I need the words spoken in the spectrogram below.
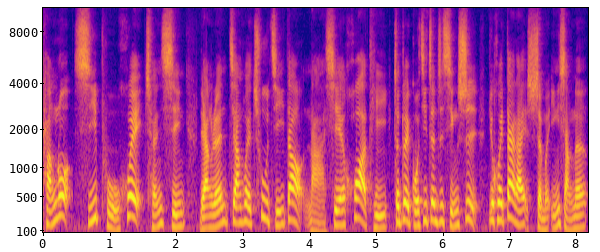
倘若习普会成行，两人将会触及到哪些话题？这对国际政治形势又会带来什么影响呢？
